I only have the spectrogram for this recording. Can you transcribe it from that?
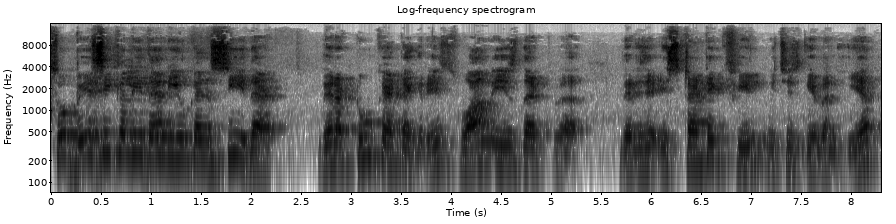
so basically then you can see that there are two categories. One is that uh, there is a static field which is given here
